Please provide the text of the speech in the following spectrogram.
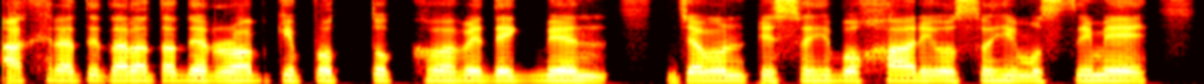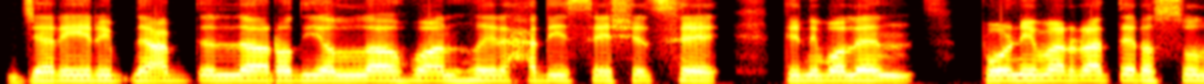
আখেরাতে তারা তাদের রবকে প্রত্যক্ষভাবে দেখবেন। যেমনটি সহি বুখারী ও সহি মুসলিমে জারির ইবনে আব্দুল্লাহ রাদিয়াল্লাহু আনহু এর হাদিসে এসেছে। তিনি বলেন, পূর্ণিমার রাতে রসুল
